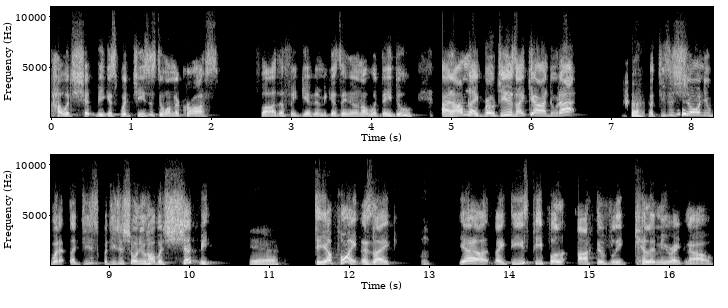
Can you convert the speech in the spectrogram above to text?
how it should be, because what Jesus do on the cross, Father, forgive them because they know not what they do. And I'm like, bro, Jesus, I can't do that. but Jesus showing you what, it- like Jesus, but Jesus showing you how it should be Yeah. to your point, it's like, yeah, like these people actively killing me right now,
